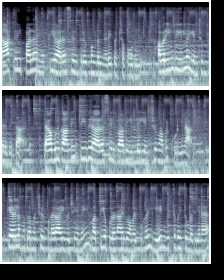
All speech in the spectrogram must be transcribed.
நாட்டில் பல முக்கிய அரசியல் திருப்பங்கள் நடைபெற்ற போது அவர் இங்கு இல்லை என்றும் தெரிவித்தார். ராகுல் காந்தி தீவிர அரசியல்வாதி இல்லை என்றும் அவர் கூறினார். கேரள முதலமைச்சர் பினராயி விஜயனை மத்திய புலனாய்வு அமைப்புகள் ஏன் விட்டு வைத்துள்ளது என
